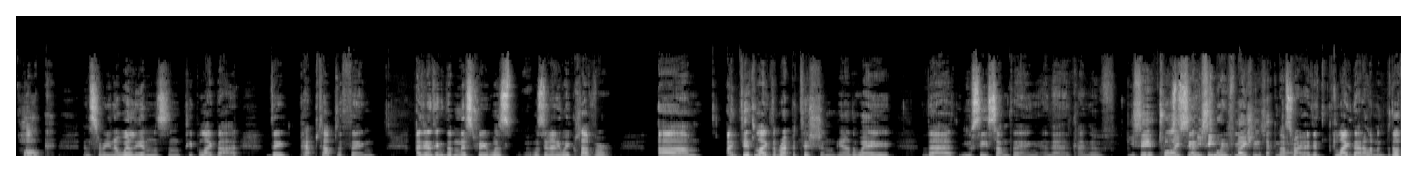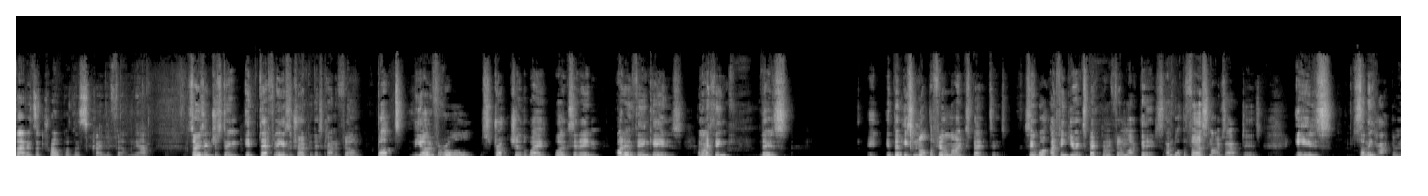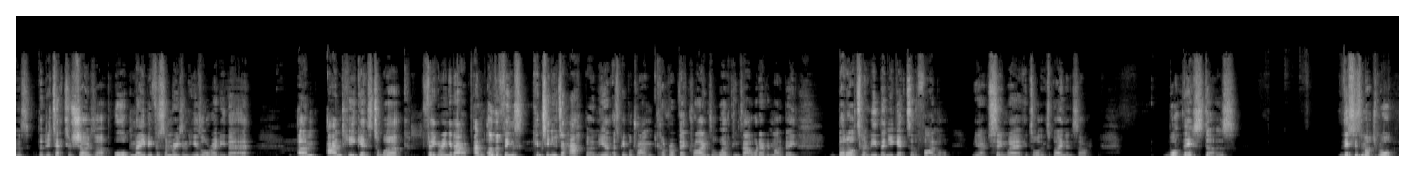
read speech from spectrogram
Hawke and Serena Williams and people like that. They pepped up the thing. I didn't think the mystery was was in any way clever. Um, I did like the repetition, you know, the way that you see something and then it kind of You see it twice, see and it. you see more information the second that's time. right. I did like that element, though that is a trope of this kind of film, yeah. So it's interesting. It definitely is a trope of this kind of film, but the overall structure, the way it works it in, I don't think is. And I think there's. It, it- it's not the film I expected. See, what I think you expect from a film like this, and what the first Knives Out did, is something happens, the detective shows up, or maybe for some reason he's already there, um, and he gets to work figuring it out. And other things continue to happen you know, as people try and cover up their crimes or work things out, whatever it might be. But ultimately, then you get to the final, you know, scene where it's all explained and so on. What this does, this is much more,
